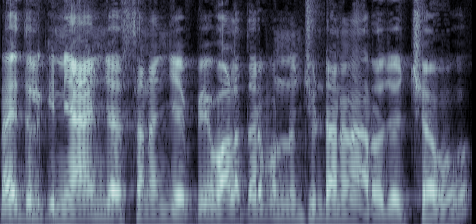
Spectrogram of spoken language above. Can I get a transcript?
రైతులకి న్యాయం చేస్తానని చెప్పి వాళ్ళ తరపున నుంచుంటానని ఆ రోజు వచ్చావు.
